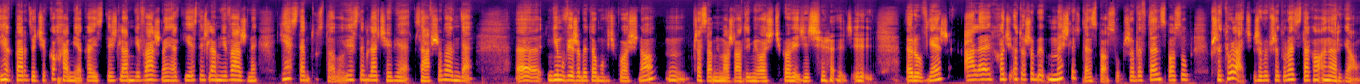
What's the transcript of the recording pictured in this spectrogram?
jak bardzo Cię kocham, jaka jesteś dla mnie ważna, jaki jesteś dla mnie ważny. Jestem tu z Tobą, jestem dla Ciebie, zawsze będę. E, nie mówię, żeby to mówić głośno. Mm, czasami można o tej miłości powiedzieć również, ale chodzi o to, żeby myśleć w ten sposób, żeby w ten sposób przytulać, żeby przytulać z taką energią.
